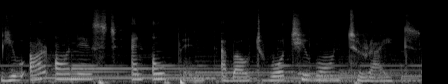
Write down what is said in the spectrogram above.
You are honest and open about what you want to write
